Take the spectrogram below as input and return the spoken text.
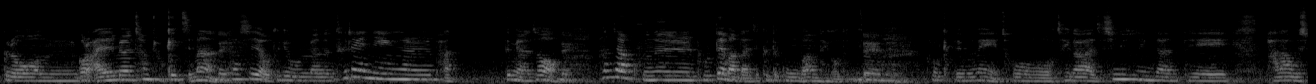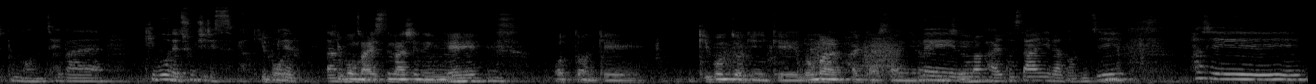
그런 걸 알면 참 좋겠지만 네. 사실 어떻게 보면은 트레이닝을 받 으면서 네. 환자 군을 볼 때마다 이제 그때 공부하면 되거든요. 네, 네. 그렇기 때문에 저 제가 이제 신규 선생님들한테 바라고 싶은 건 제발 기본에 충실했으면 기본. 좋겠다는 기본 거죠. 말씀하시는 음, 게 음. 어떤 게 기본적인 이렇게 노말 바이탈 사인이라든지 네, 노말 바이터 사인이라든지 음. 사실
